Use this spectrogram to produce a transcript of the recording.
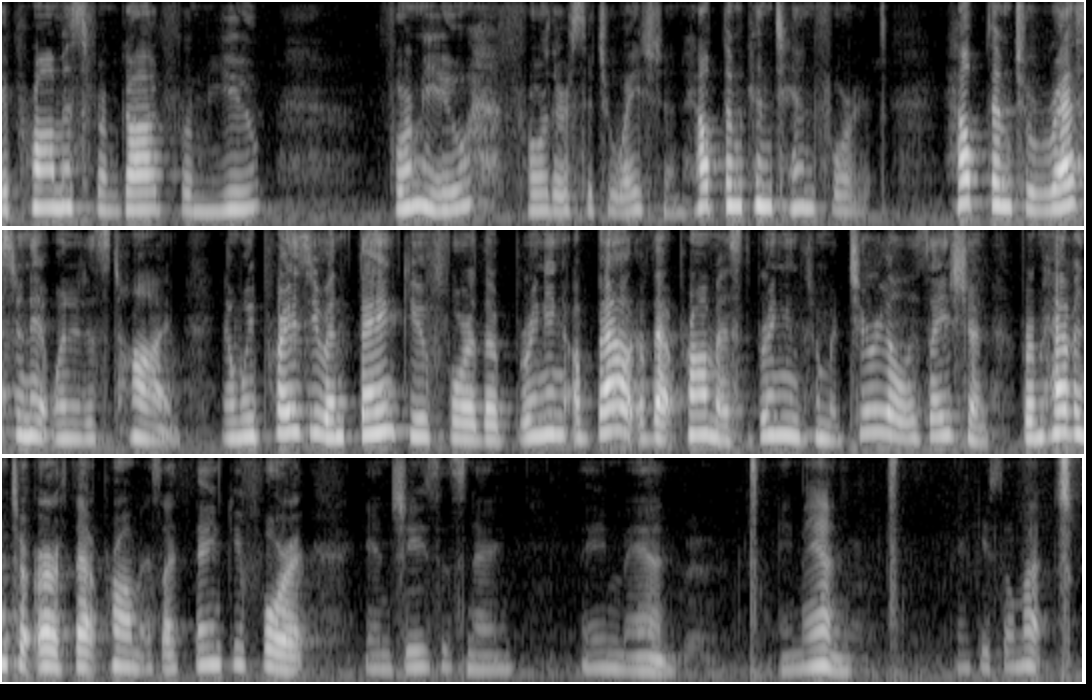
a promise from God from you, from you, for their situation. Help them contend for it. Help them to rest in it when it is time. And we praise you and thank you for the bringing about of that promise, the bringing to materialization from heaven to earth that promise. I thank you for it in Jesus' name. Amen. Amen. Amen. Thank you so much.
